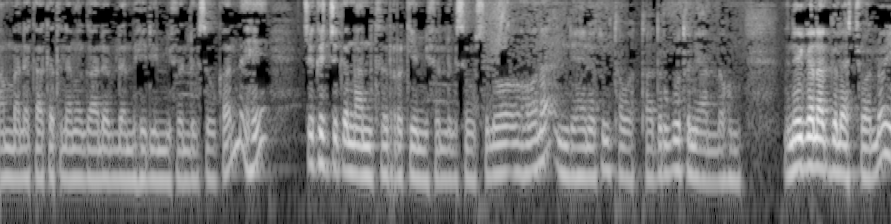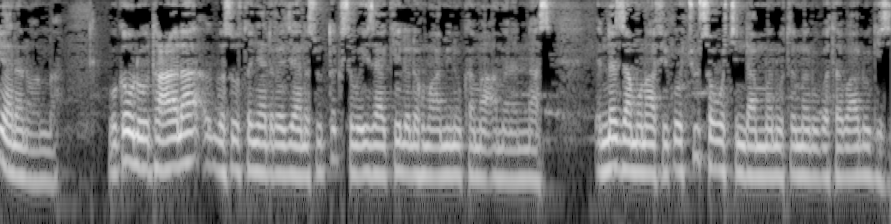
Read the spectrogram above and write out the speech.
አመለካከት ለመጋለብ ለመሄድ የሚፈልግ ሰው ካለ ይሄ ጭቅጭቅና ንትርክ የሚፈልግ ሰው ስለሆነ እንዲህ አይነቱን ተወት አድርጉት ነው ያለሁኝ። እኔ ገላግላቸዋለሁ እያለ ነው አላህ። ወቀውሉሁ ተዓላ በሶስተኛ ደረጃ ያነሱት ጥቅስ ወኢዛ ቂለ ለሁም አሚኑ ከማ አመነ ናስ። እነዛ ሙናፊቆቹ ሰዎች እንዳመኑት እመኑ በተባሉ ጊዜ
